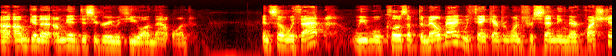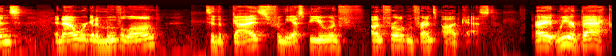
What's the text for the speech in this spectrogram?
I'm gonna I'm gonna disagree with you on that one. And so with that, we will close up the mailbag. We thank everyone for sending their questions, and now we're gonna move along to the guys from the SBU and Unfurled and Friends podcast. All right, we are back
